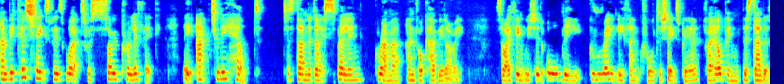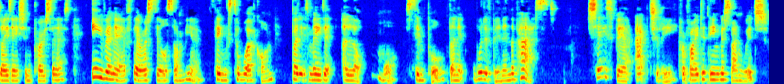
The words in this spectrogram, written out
And because Shakespeare's works were so prolific, they actually helped to standardize spelling, grammar, and vocabulary. So I think we should all be greatly thankful to Shakespeare for helping the standardization process, even if there are still some, you know, things to work on, but it's made it a lot more simple than it would have been in the past. Shakespeare actually provided the English language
